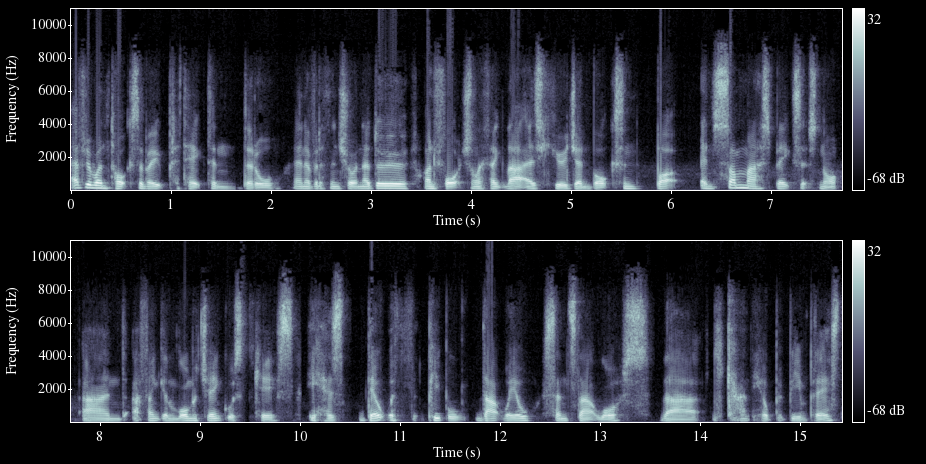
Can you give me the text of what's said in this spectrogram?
Everyone talks about protecting the row and everything, Sean. I do unfortunately think that is huge in boxing, but in some aspects it's not. And I think in Lomachenko's case, he has dealt with people that well since that loss that you can't help but be impressed.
